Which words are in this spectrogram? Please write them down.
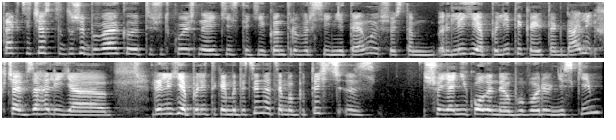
Так, це часто дуже буває, коли ти шуткуєш на якісь такі контроверсійні теми, щось там релігія, політика і так далі. Хоча, взагалі, я релігія, політика і медицина це, мабуть, те, що я ніколи не обговорю ні з ким.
